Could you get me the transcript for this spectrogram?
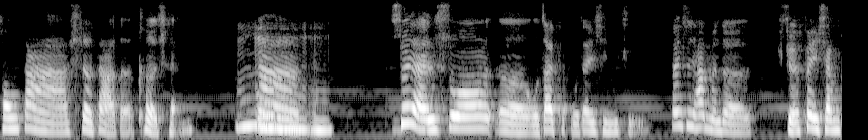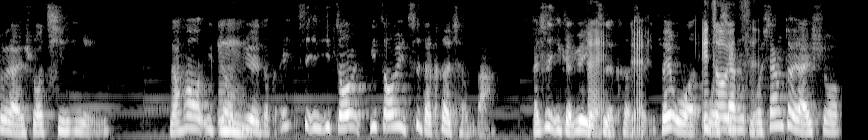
通大、社大的课程。嗯嗯嗯。虽然说呃我在我在新竹，但是他们的学费相对来说亲民。然后一个月的哎、是一周一周一次的课程吧，还是一个月一次的课程？所以我我相我相对来说。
